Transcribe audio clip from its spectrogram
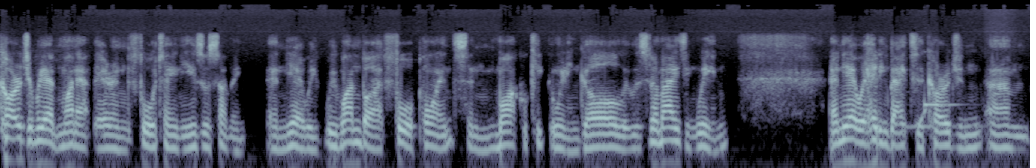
Corrigin, we hadn't won out there in 14 years or something. And yeah, we, we won by four points, and Michael kicked the winning goal. It was an amazing win. And yeah, we're heading back to Corrigin um,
